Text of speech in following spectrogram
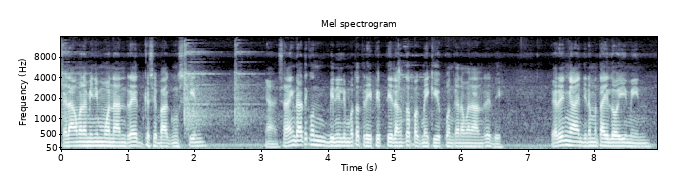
kailangan mo na minimum 100 kasi bagong skin. Yan, sayang dati kung binili mo to 350 lang to pag may coupon ka na 100 eh. Pero yun nga, hindi naman tayo Loy main.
